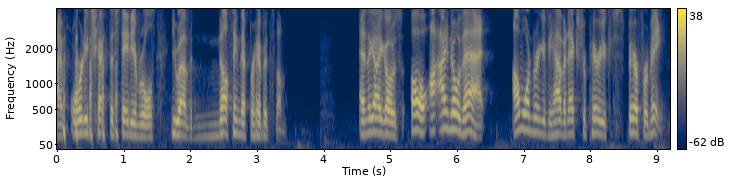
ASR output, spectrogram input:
I've already checked the stadium rules. You have nothing that prohibits them. And the guy goes, Oh, I, I know that. I'm wondering if you have an extra pair you could spare for me.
